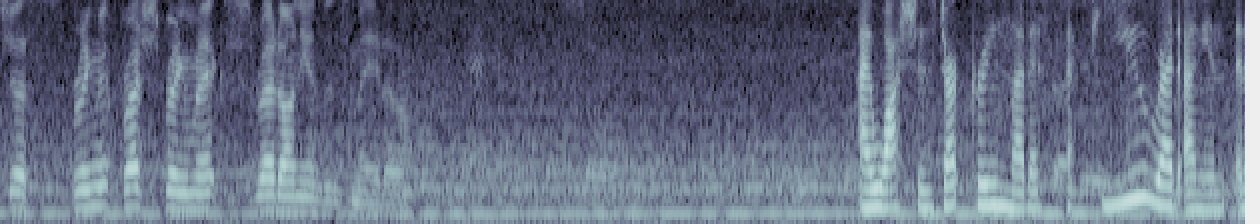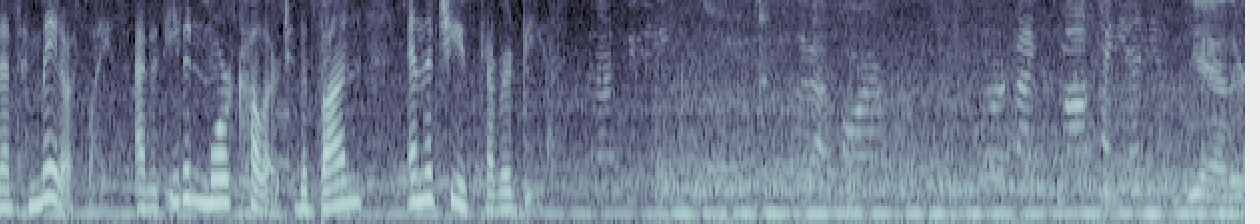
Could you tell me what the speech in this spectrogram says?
Just spring fresh spring mix, red onions and tomato. I washed his dark green lettuce, a few red onions, and a tomato slice added even more color to the bun and the cheese covered beef. Yeah, they're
